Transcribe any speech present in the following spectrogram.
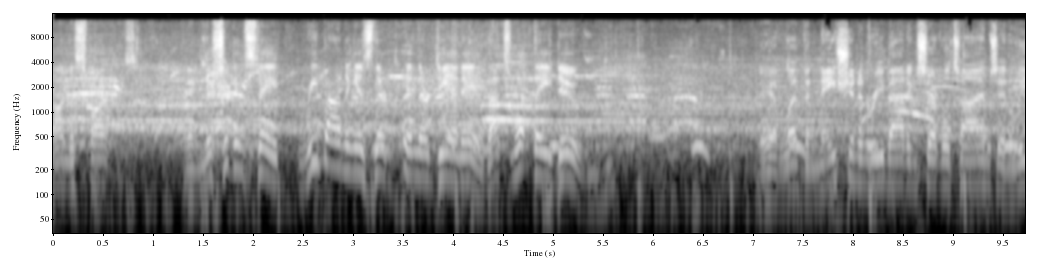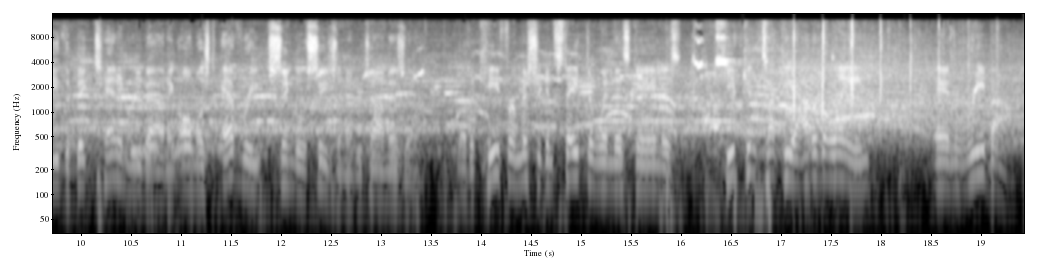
on the Spartans. And Michigan State, rebounding is their in their DNA. That's what they do. They have led the nation in rebounding several times and lead the Big Ten in rebounding almost every single season under Tom Izzo. Well, the key for Michigan State to win this game is keep Kentucky out of the lane and rebound.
